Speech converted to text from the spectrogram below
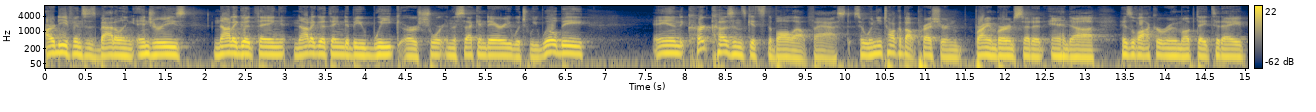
Our defense is battling injuries. Not a good thing. Not a good thing to be weak or short in the secondary, which we will be. And Kirk Cousins gets the ball out fast. So when you talk about pressure, and Brian Burns said it in uh, his locker room update today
